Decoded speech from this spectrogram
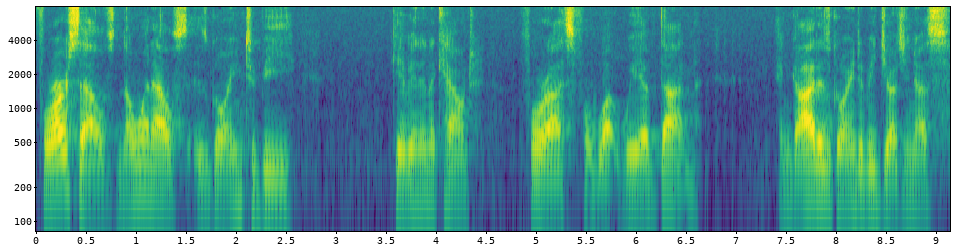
for ourselves. No one else is going to be giving an account for us for what we have done. And God is going to be judging us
